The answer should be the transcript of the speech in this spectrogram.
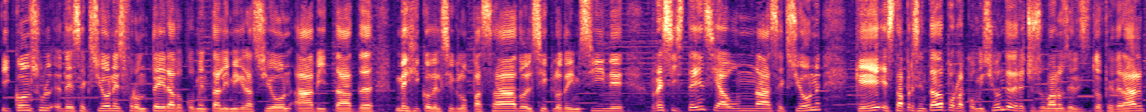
y cónsul de secciones Frontera, Documental Inmigración, Hábitat, México del siglo pasado, el ciclo de IMCINE, Resistencia, una sección que está presentada por la Comisión de Derechos Humanos del Distrito Federal,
